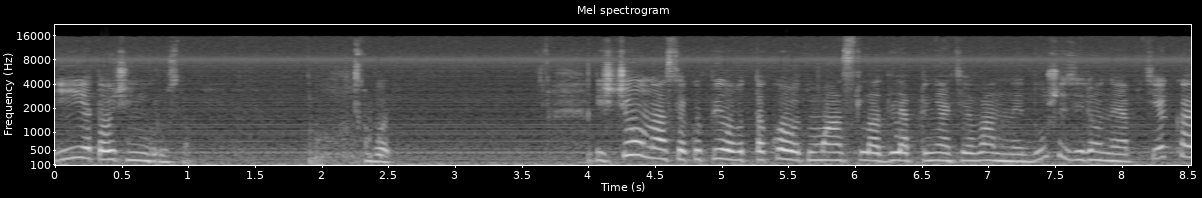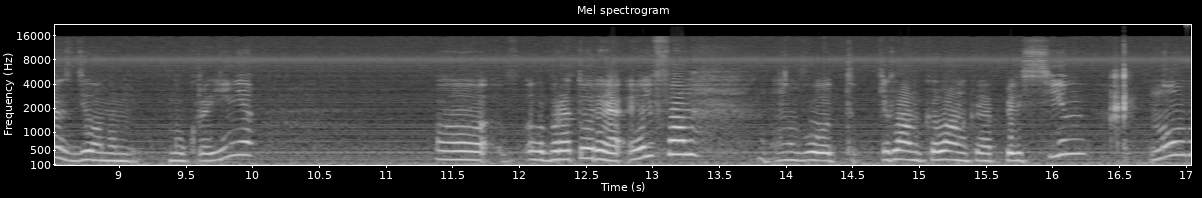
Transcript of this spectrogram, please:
и это очень грустно. Вот. Еще у нас я купила вот такое вот масло для принятия ванны и душа, зеленая аптека, сделано на Украине. Э, лаборатория Эльфа, вот, иланг, иланг и апельсин. Ну,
